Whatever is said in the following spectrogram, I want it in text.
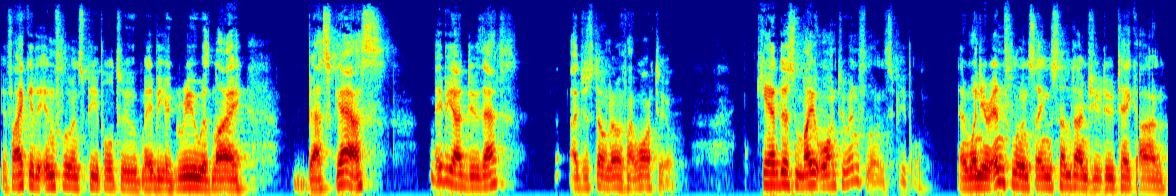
if I could influence people to maybe agree with my best guess, maybe I'd do that. I just don't know if I want to. Candace might want to influence people. And when you're influencing, sometimes you do take on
